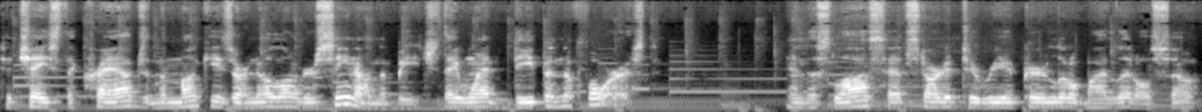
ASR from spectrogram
to chase the crabs, and the monkeys are no longer seen on the beach. They went deep in the forest. And the sloths have started to reappear little by little. So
